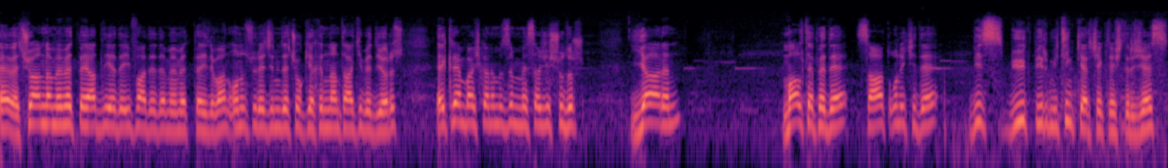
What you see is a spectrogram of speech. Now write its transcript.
evet şu anda Mehmet Bey adliyede ifadede Mehmet Pehlivan. Onun sürecini de çok yakından takip ediyoruz. Ekrem Başkanımızın mesajı şudur. Yarın Maltepe'de saat 12'de biz büyük bir miting gerçekleştireceğiz.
